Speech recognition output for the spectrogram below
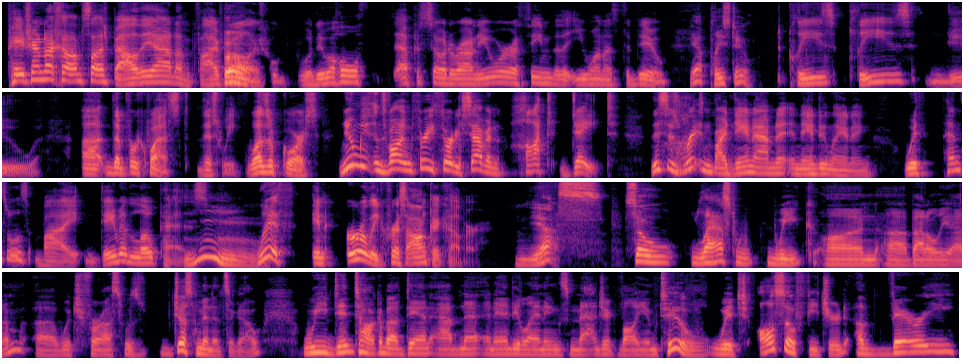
Patreon.com slash of the Atom, five dollars. We'll we'll do a whole episode around you or a theme that you want us to do. Yeah, please do. please, please do. Uh, the request this week was, of course, New Mutants Volume 337 Hot Date. This is Hot written by Dan Abnett and Andy Lanning with pencils by David Lopez Ooh. with an early Kris Anka cover. Yes. So last week on uh, Battle of the Atom, uh, which for us was just minutes ago, we did talk about Dan Abnett and Andy Lanning's Magic Volume 2, which also featured a very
